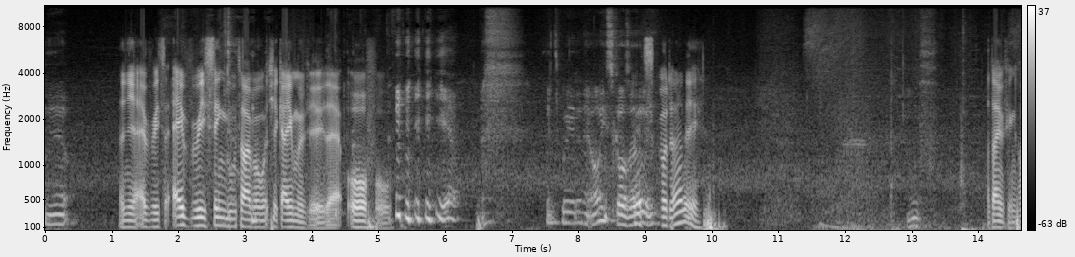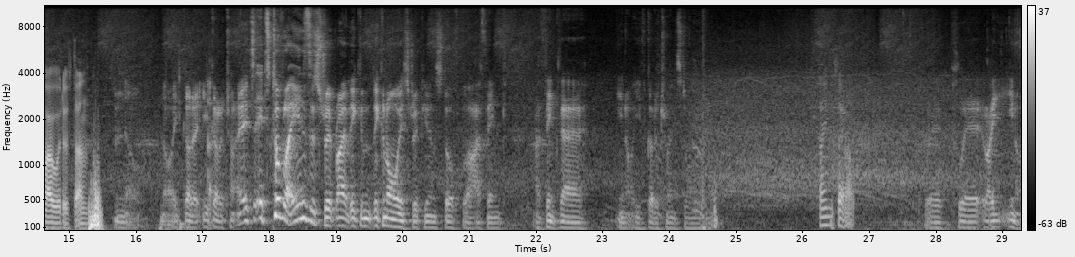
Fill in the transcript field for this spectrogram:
yeah. And yeah, every every single time I watch a game with you, they're awful. yeah. It's weird, isn't it? Oh, he scores early. Scored early. Oof. I don't think I would have done. No, no, you've got to, you've got to try. It's it's tough. Like it is a strip, right? They can they can always strip you and stuff, but I think I think they're, you know, you've got to try and stop it. Time's out. Play, play, like you know,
